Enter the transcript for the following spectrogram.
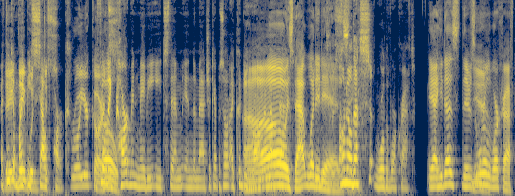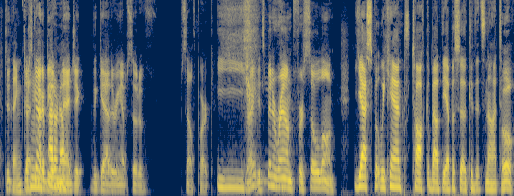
I think They- it might they be would South Park. Destroy your I cards. feel Oh. like Cartman maybe eats them in the Magic episode. I could be wrong Oh, that. is that what it is? Oh no, that's World of Warcraft. Yeah, he does. There's a World of Warcraft Th- thing. There's got to be a know. Magic the Gathering episode of South Park, right? It's been around for so long. Yes, but we can't talk about the episode because it's not. Oh,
